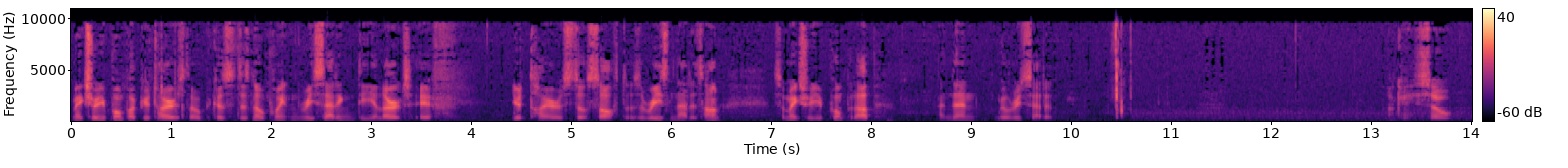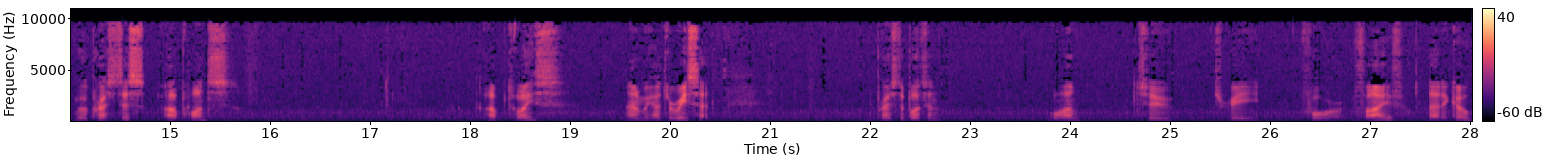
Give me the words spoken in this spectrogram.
Make sure you pump up your tires though because there's no point in resetting the alert if your tire is still soft. There's a reason that it's on. So make sure you pump it up and then we'll reset it. Okay so we'll press this up once up twice and we have to reset. Press the button one, two, three, four, five. Let it go.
